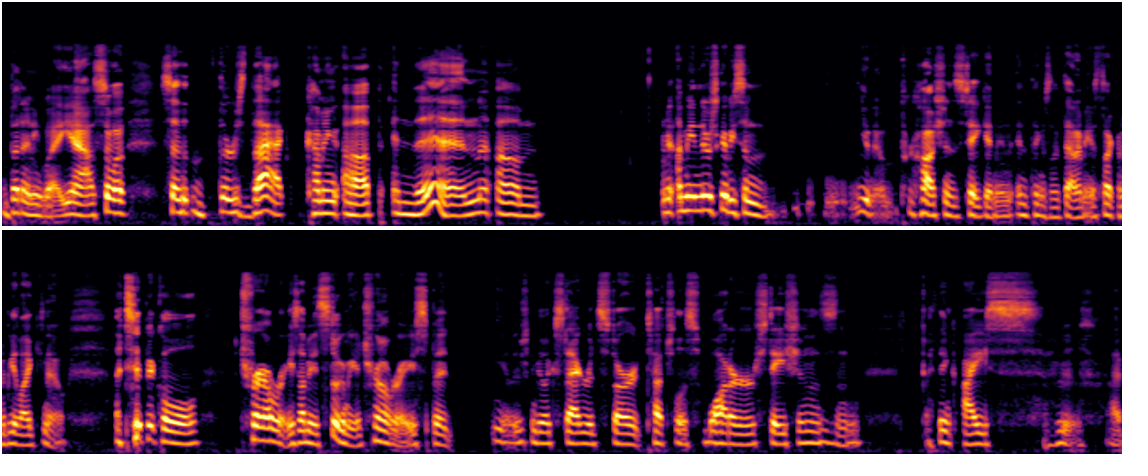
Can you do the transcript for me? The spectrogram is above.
but anyway, yeah. So so there's that coming up, and then um, I mean, there's gonna be some you know precautions taken and, and things like that. I mean, it's not going to be like you know a typical trail race. I mean, it's still going to be a trail race, but you know, there's going to be like staggered start, touchless water stations, and I think ice. I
